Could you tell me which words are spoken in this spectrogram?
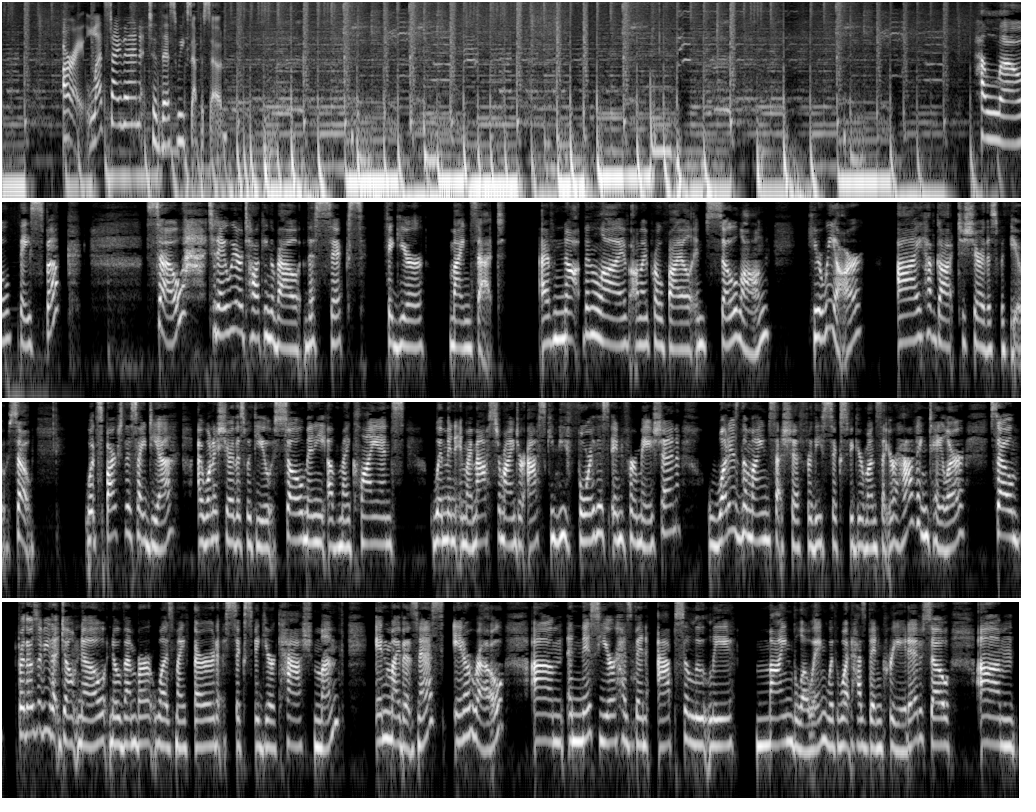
All right, let's dive in to this week's episode. Hello, Facebook. So, today we are talking about the six figure mindset. I have not been live on my profile in so long. Here we are. I have got to share this with you. So, what sparked this idea? I want to share this with you. So many of my clients, women in my mastermind are asking me for this information what is the mindset shift for these six figure months that you're having, Taylor? So for those of you that don't know, November was my third six figure cash month in my business in a row. Um, and this year has been absolutely mind blowing with what has been created. So, um,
